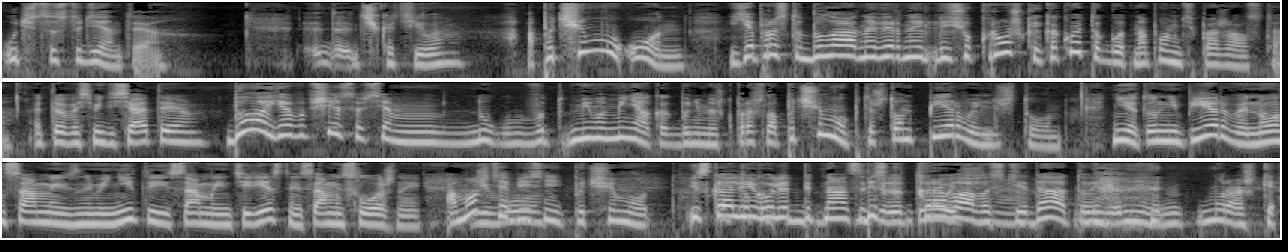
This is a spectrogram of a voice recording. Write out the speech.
учатся студенты? Чикатило. А почему он? Я просто была, наверное, еще крошкой. Какой это год, напомните, пожалуйста. Это 80-е. Да, я вообще совсем, ну, вот мимо меня как бы немножко прошла. Почему? Потому что он первый или что он? Нет, он не первый, но он самый знаменитый, самый интересный, самый сложный. А можете его... объяснить, почему? Искали его лет 15. Без кровавости, точно. да, то мурашки.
